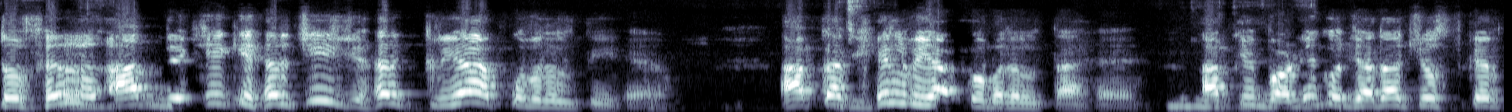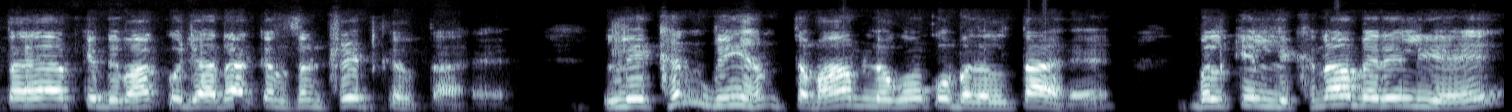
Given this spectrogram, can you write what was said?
तो फिर आप देखिए कि हर चीज़ हर क्रिया आपको बदलती है। आपका खेल भी आपको बदलता है। आपकी बॉडी को ज़्यादा चुस्त करता है आपके दिमाग को ज़्यादा कंसंट्रेट करता है। लेखन भी हम तमाम लोगों को बदलता है बल्कि लिखना मेरे लिए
